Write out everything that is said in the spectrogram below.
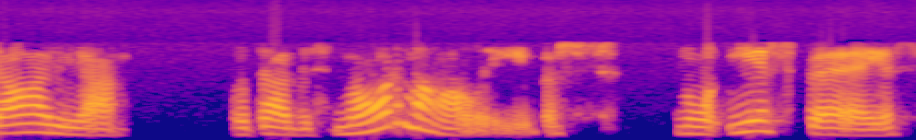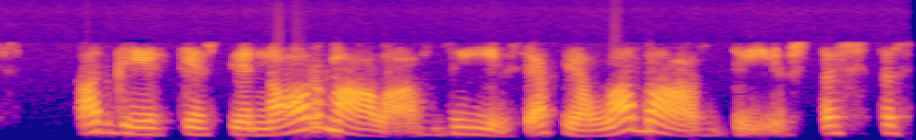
daļa no tādas normālības, no iespējas atgriezties pie normālās dzīves, ja, pie labās dzīves, tas, tas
